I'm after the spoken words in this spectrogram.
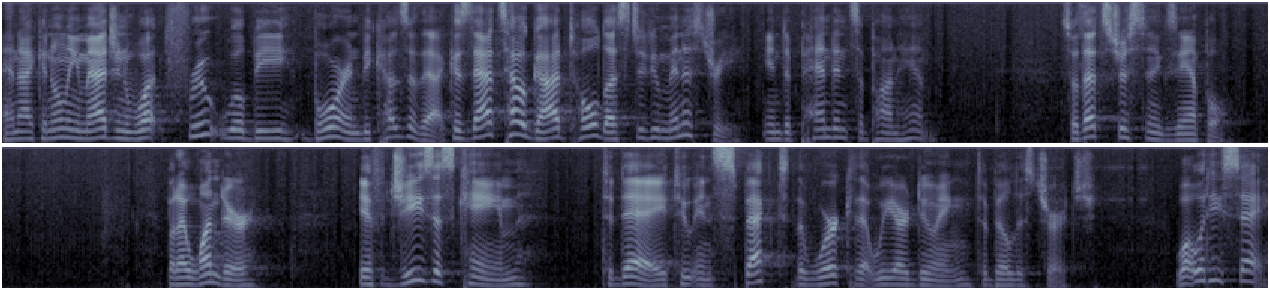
And I can only imagine what fruit will be born because of that, because that's how God told us to do ministry in dependence upon Him. So that's just an example. But I wonder if Jesus came today to inspect the work that we are doing to build his church, what would he say?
